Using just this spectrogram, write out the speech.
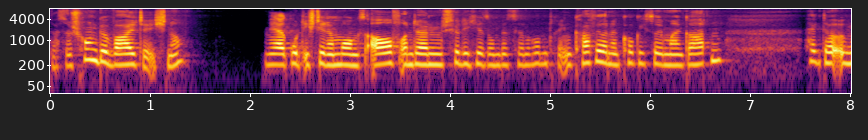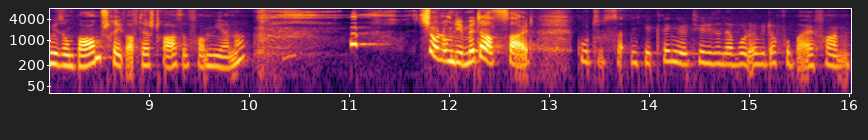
Das ist schon gewaltig, ne? Ja gut, ich stehe dann morgens auf und dann schütte ich hier so ein bisschen rum, trinke einen Kaffee und dann gucke ich so in meinen Garten. Hängt da irgendwie so ein Baum schräg auf der Straße von mir, ne? Schon um die Mittagszeit. Gut, es hat nicht geklingelt. Hier, die sind da wohl irgendwie doch vorbeifahren.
